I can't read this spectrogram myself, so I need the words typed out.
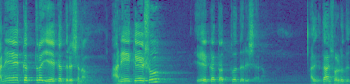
அநேகத்தில் ஏக தரிசனம் அநேகேஷு ஏக தத்துவ தரிசனம். அதுக்கு தான் சொல்கிறது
